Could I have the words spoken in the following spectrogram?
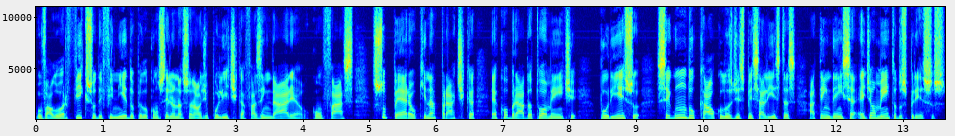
O valor fixo definido pelo Conselho Nacional de Política Fazendária, o CONFAS, supera o que na prática é cobrado atualmente. Por isso, segundo cálculos de especialistas, a tendência é de aumento dos preços.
